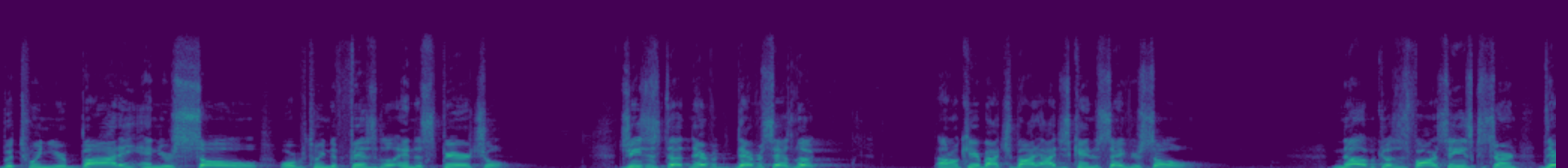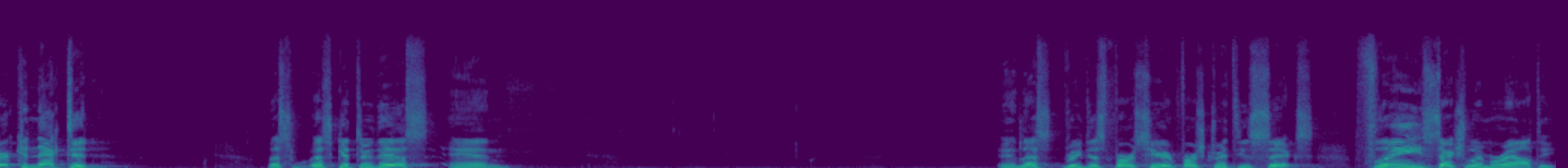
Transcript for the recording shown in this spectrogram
between your body and your soul, or between the physical and the spiritual. Jesus never, never says, Look, I don't care about your body, I just came to save your soul. No, because as far as He's concerned, they're connected. Let's, let's get through this and And let's read this verse here in 1 Corinthians 6. Flee sexual immorality.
